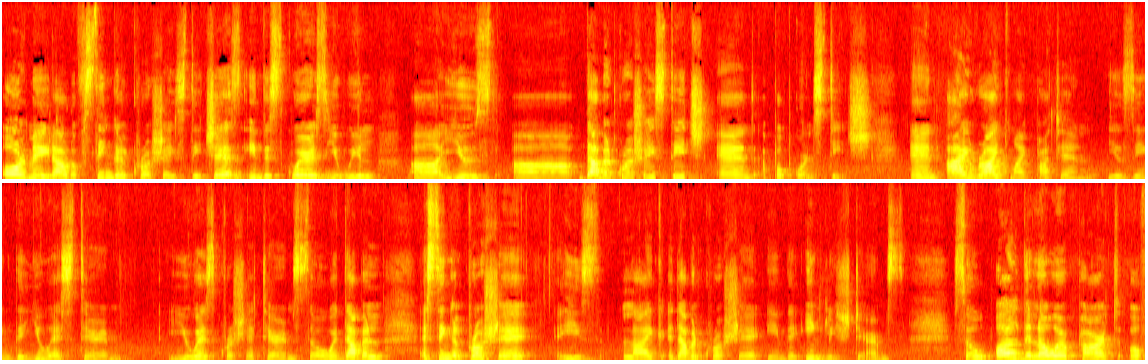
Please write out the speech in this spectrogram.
all made out of single crochet stitches. In the squares you will uh, use uh, double crochet stitch and a popcorn stitch. And I write my pattern using the US term US crochet terms. So a double a single crochet is like a double crochet in the English terms. So all the lower part of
